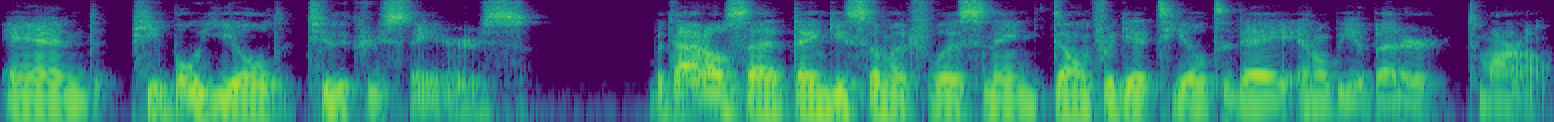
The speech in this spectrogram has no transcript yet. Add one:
and people yield to the Crusaders. With that all said, thank you so much for listening. Don't forget to yield today, and it'll be a better tomorrow.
